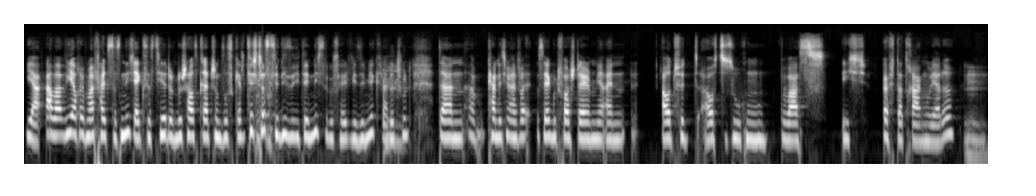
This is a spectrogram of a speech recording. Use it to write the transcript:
Ja, aber wie auch immer, falls das nicht existiert und du schaust gerade schon so skeptisch, dass dir diese Idee nicht so gefällt, wie sie mir gerade tut, dann ähm, kann ich mir einfach sehr gut vorstellen, mir ein Outfit auszusuchen, was ich öfter tragen werde Mhm.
